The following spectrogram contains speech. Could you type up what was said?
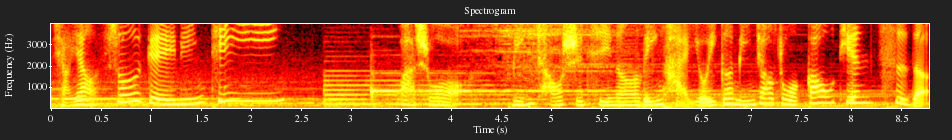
想要说给您听。话说，明朝时期呢，临海有一个名叫做高天赐的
